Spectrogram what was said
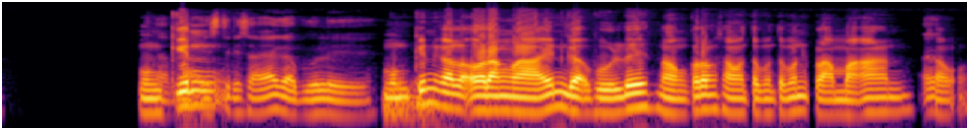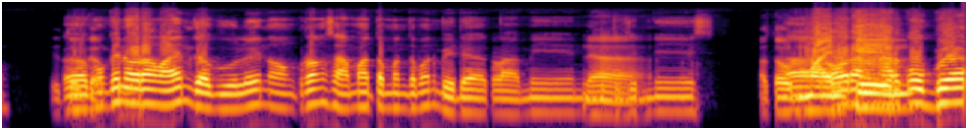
Sama Mungkin istri saya nggak boleh. mungkin kalau orang lain nggak boleh nongkrong sama teman-teman kelamaan Eh, sama itu nggak mungkin boleh. orang lain nggak boleh nongkrong sama teman-teman beda kelamin, Nah, beda jenis. atau Eh, main orang game, narkoba,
